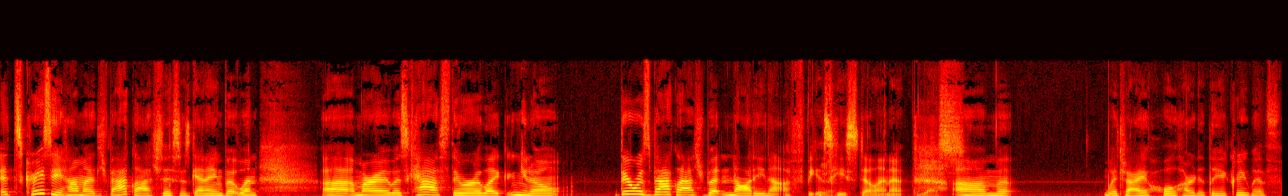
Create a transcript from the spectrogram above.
it's crazy how much backlash this is getting. But when uh, Amara was cast, they were like, you know, there was backlash, but not enough because he's still in it. Yes. Um, which I wholeheartedly agree with.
